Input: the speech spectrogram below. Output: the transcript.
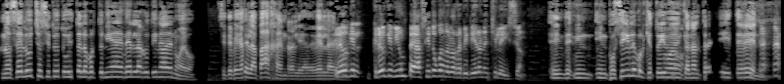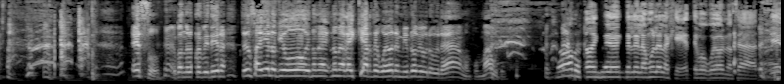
No sé, Lucho, si tú tuviste la oportunidad de ver la rutina de nuevo. Si te pegaste la paja, en realidad, de verla de Creo nuevo. que, creo que vi un pedacito cuando lo repitieron en Chilevisión. In- in- imposible porque estuvimos No. en Canal 3 y TVN. Eso, cuando lo repitieron. Ustedes sabían lo que voy, no me, no me hagáis quedar de hueón en mi propio programa, pues Mauro. No, pues no venga a venderle la mula a la gente, pues weón, o sea, también.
